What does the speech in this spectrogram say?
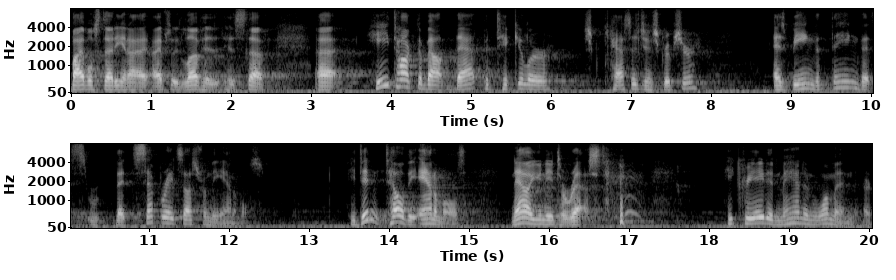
Bible study, and I, I absolutely love his, his stuff. Uh, he talked about that particular passage in Scripture as being the thing that's, that separates us from the animals. He didn't tell the animals, now you need to rest. he created man and woman, or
